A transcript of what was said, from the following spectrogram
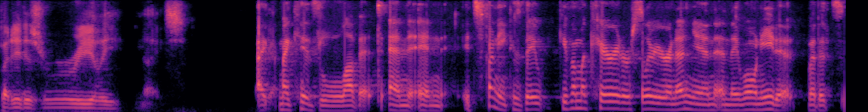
but it is really nice. I, my kids love it, and and it's funny because they give them a carrot or celery or an onion, and they won't eat it, but it's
